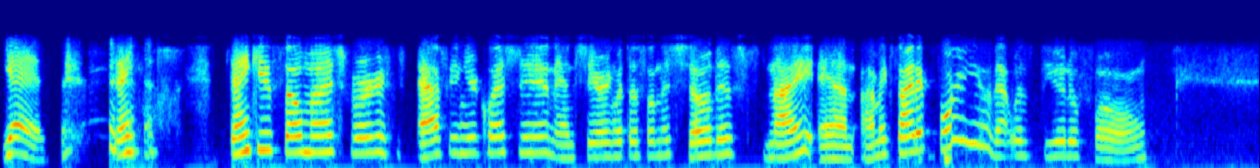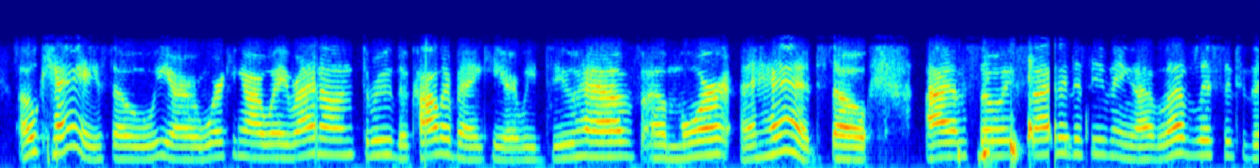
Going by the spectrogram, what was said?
Yes. Thank Thank you so much for asking your question and sharing with us on the show this night. And I'm excited for you. That was beautiful. Okay, so we are working our way right on through the collar bank here. We do have uh, more ahead. So I'm so excited this evening. I love listening to the,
